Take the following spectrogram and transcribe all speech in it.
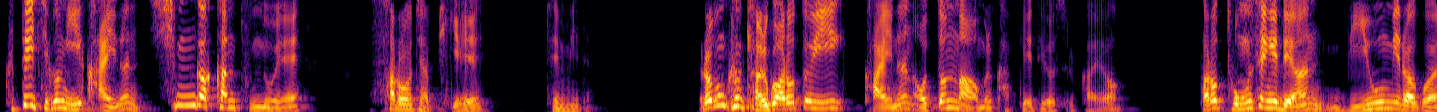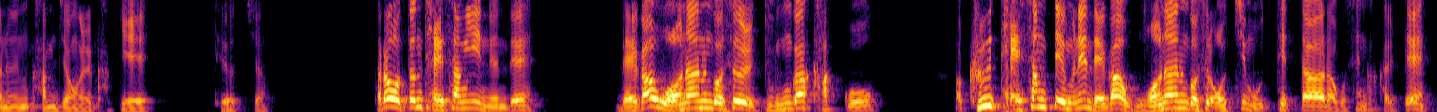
그때 지금 이 가인은 심각한 분노에 사로잡히게 됩니다. 여러분 그 결과로 또 이 가인은 어떤 마음을 갖게 되었을까요? 바로 동생에 대한 미움이라고 하는 감정을 갖게 되었죠. 바로 어떤 대상이 있는데 내가 원하는 것을 누군가 갖고 그 대상 때문에 내가 원하는 것을 얻지 못했다라고 생각할 때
